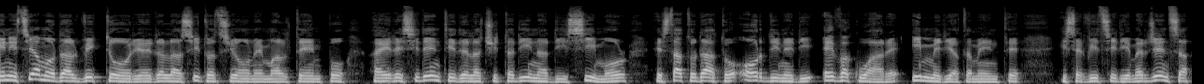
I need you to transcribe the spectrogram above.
Iniziamo dal Victoria e dalla situazione maltempo. Ai residenti della cittadina di Seymour è stato dato ordine di evacuare immediatamente. I servizi di emergenza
